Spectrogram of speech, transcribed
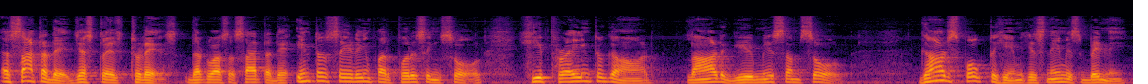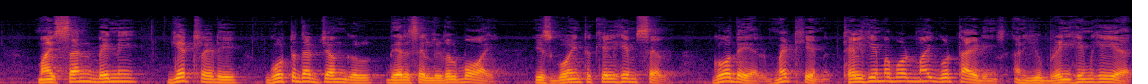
a Saturday, just as today's. That was a Saturday, interceding for perishing soul. He praying to God, Lord, give me some soul. God spoke to him. His name is Benny. My son Benny, get ready. Go to that jungle. There is a little boy. He's going to kill himself. Go there, meet him, tell him about my good tidings, and you bring him here.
